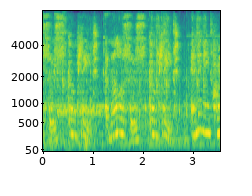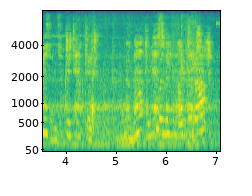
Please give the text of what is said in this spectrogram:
Analysis complete. Analysis complete. Enemy presence detected. The map has been updated.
